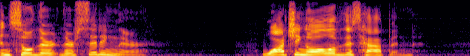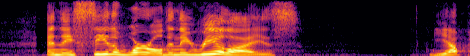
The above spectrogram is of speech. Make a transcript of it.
And so they're, they're sitting there watching all of this happen. And they see the world and they realize, yep,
